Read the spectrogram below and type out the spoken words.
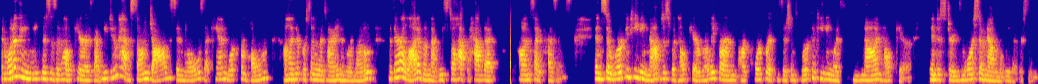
And one of the uniquenesses of healthcare is that we do have some jobs and roles that can work from home 100% of the time and remote, but there are a lot of them that we still have to have that on site presence. And so we're competing not just with healthcare, really for our, our corporate positions, we're competing with non healthcare industries more so now than what we've ever seen.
